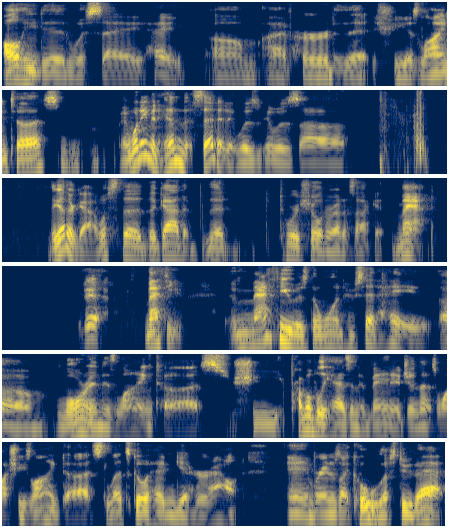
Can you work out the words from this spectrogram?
all he did was say, "Hey." Um, I've heard that she is lying to us, and it wasn't even him that said it. It was it was uh, the other guy. What's the the guy that that tore his shoulder out of socket? Matt. Yeah. Matthew. Matthew is the one who said, "Hey, um, Lauren is lying to us. She probably has an advantage, and that's why she's lying to us. Let's go ahead and get her out." And Brandon's like, "Cool, let's do that."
